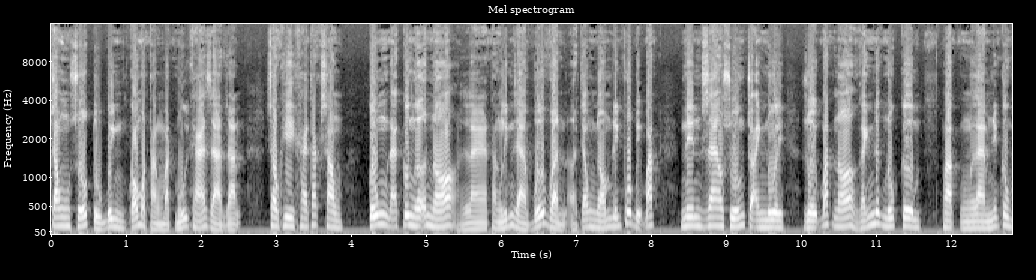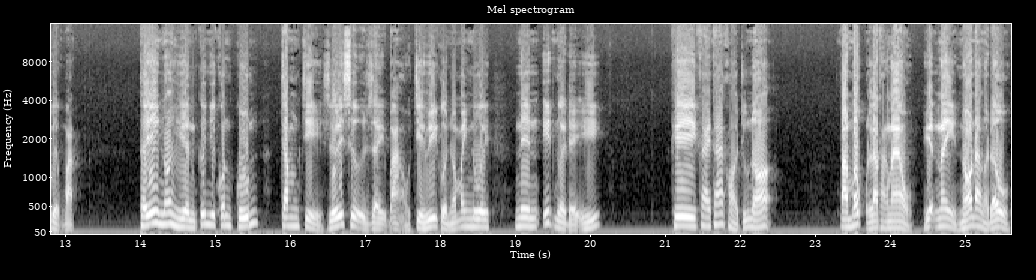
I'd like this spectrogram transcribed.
Trong số tù binh có một thằng mặt mũi khá già dặn. Sau khi khai thác xong, cũng đã cứ ngỡ nó là thằng lính già vớ vẩn ở trong nhóm lính phốt bị bắt nên giao xuống cho anh nuôi rồi bắt nó gánh nước nấu cơm hoặc làm những công việc vặt. Thấy nó hiền cứ như con cún, chăm chỉ dưới sự dạy bảo chỉ huy của nhóm anh nuôi nên ít người để ý. Khi khai thác hỏi chúng nó, Tà Mốc là thằng nào, hiện nay nó đang ở đâu?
